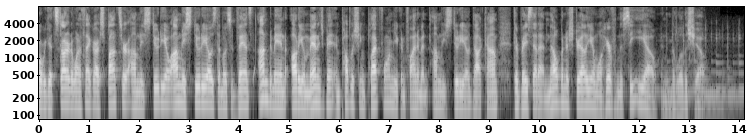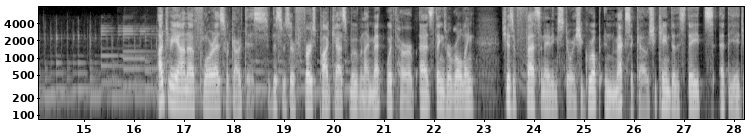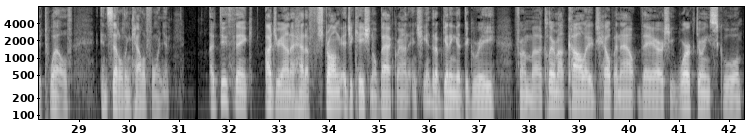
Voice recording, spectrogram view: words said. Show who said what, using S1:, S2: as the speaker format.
S1: Before we get started, I want to thank our sponsor, Omny Studio. Omny Studio is the most advanced on demand audio management and publishing platform. You can find them at omnystudio.com. They're based out of Melbourne, Australia, and we'll hear from the CEO in the middle of the show. Adriana Flores Regartes. This was her first podcast movement. I met with her as things were rolling. She has a fascinating story. She grew up in Mexico. She came to the States at the age of 12 and settled in California. I do think Adriana had a strong educational background, and she ended up getting a degree from uh, Claremont College, helping out there. She worked during school.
